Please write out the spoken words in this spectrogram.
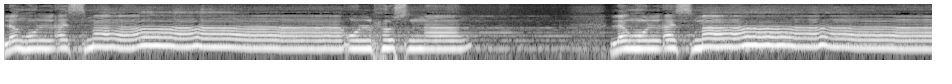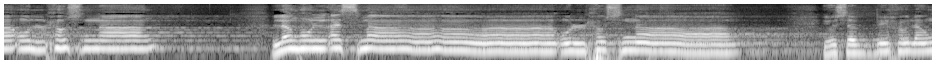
له الأسماء الحسنى له الأسماء الحسنى له الأسماء الحسنى. يسبح له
